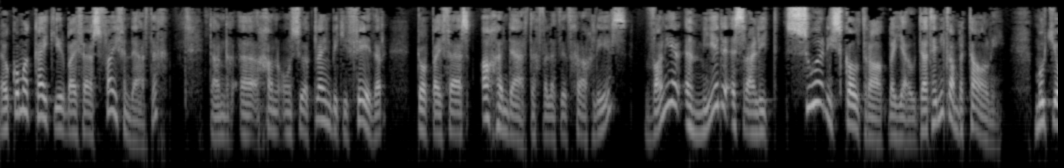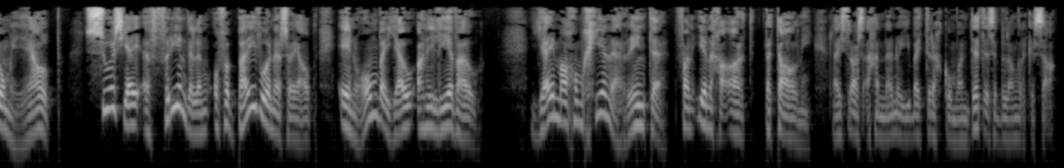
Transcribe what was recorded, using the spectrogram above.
Nou kom ek kyk hier by vers 35, dan uh, gaan ons so 'n klein bietjie verder tot by vers 38 wil ek dit graag lees. Wanneer 'n mede-Israeliet so in die skuld raak by jou dat hy nie kan betaal nie, moet jy hom help soos jy 'n vreemdeling of 'n bywoner sou help en hom by jou aan die lewe hou. Jy mag hom geen rente van enige aard betaal nie. Luister as ek gaan nou nou hierby terugkom want dit is 'n belangrike saak.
